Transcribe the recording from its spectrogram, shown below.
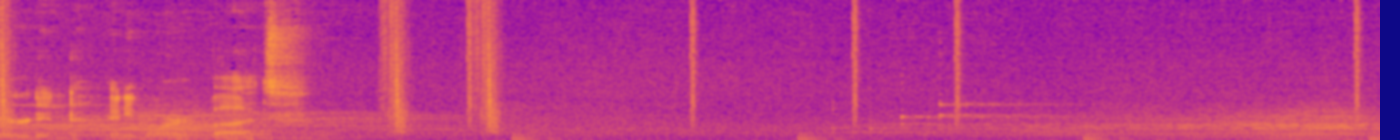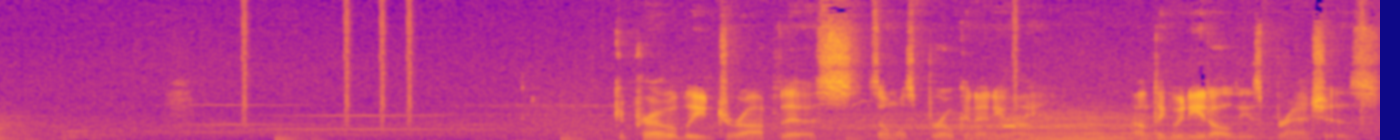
burdened anymore, but... Could probably drop this. It's almost broken anyway. I don't think we need all these branches.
